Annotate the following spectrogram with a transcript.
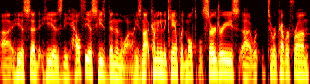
uh, he has said that he is the healthiest he's been in a while. He's not coming into camp with multiple surgeries uh, to recover from,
